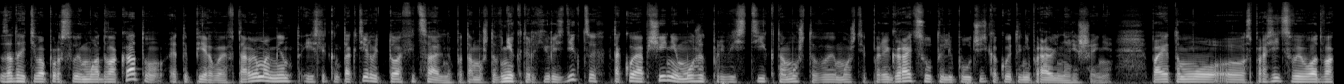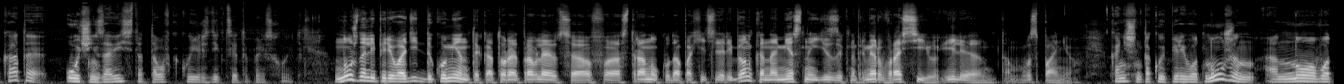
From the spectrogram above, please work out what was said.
Задайте вопрос своему адвокату, это первое. Второй момент, если контактировать, то официально, потому что в некоторых юрисдикциях такое общение может привести к тому, что вы можете проиграть суд или получить какое-то неправильное решение. Поэтому э, спросить своего адвоката очень зависит от того, в какой юрисдикции это происходит. Нужно ли переводить документы, которые отправляются в страну, куда похитили ребенка, на местный язык, например, в Россию или там, в Испанию? Конечно, такой перевод нужен, а, но вот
